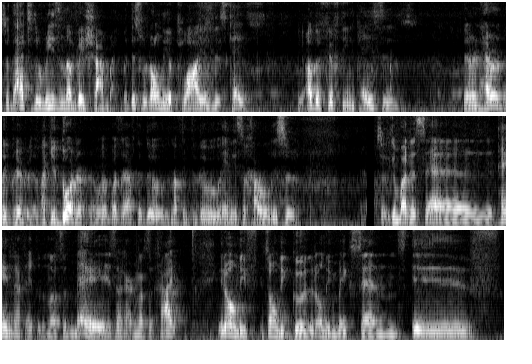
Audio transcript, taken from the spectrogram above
So that's the reason of Beishamai. But this would only apply in this case. The other 15 cases, they're inherently prohibited, like your daughter. What does it have to do? It's nothing to do, any sechal isser. So the Gemara says, it only, it's only good, it only makes sense if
